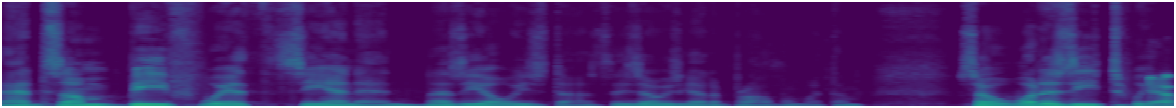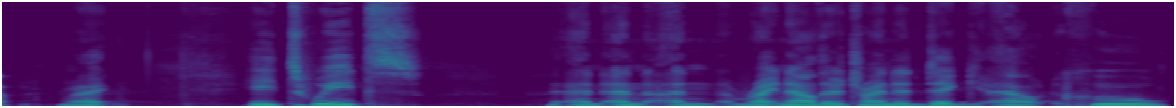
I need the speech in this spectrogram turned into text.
had some beef with CNN as he always does. He's always got a problem with them. So what does he mm-hmm. tweet? Yep. Right, he tweets, and and and right now they're trying to dig out who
